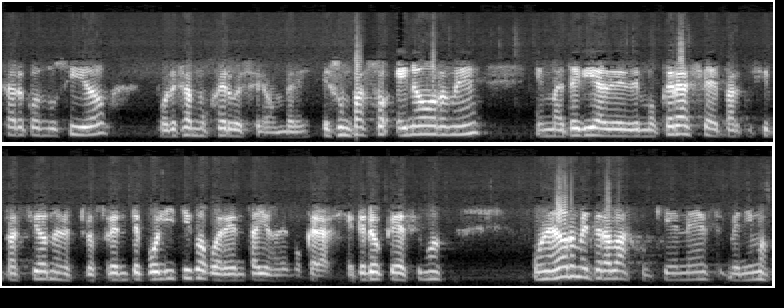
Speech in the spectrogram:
ser conducido por esa mujer o ese hombre. Es un paso enorme en materia de democracia, de participación de nuestro frente político, 40 años de democracia. Creo que hacemos un enorme trabajo quienes venimos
